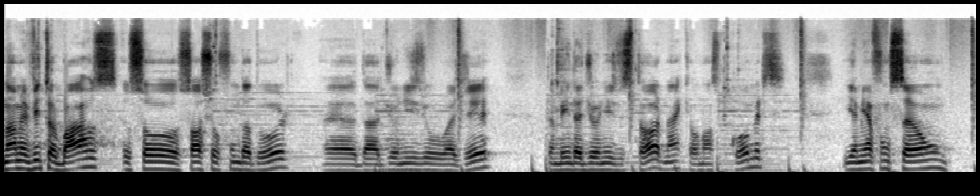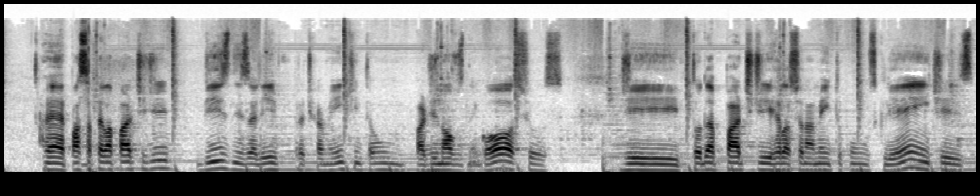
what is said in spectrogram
nome é Vitor Barros, eu sou sócio fundador é, da Dionísio AG, também da Dionísio Store, né, que é o nosso e-commerce. E a minha função é, passa pela parte de business ali, praticamente, então parte de novos negócios, de toda a parte de relacionamento com os clientes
